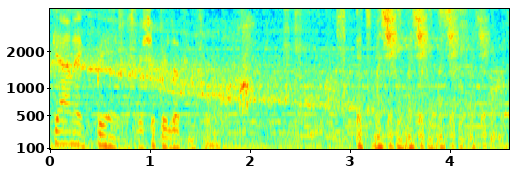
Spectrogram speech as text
Organic beings we should be looking for. It's machines.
